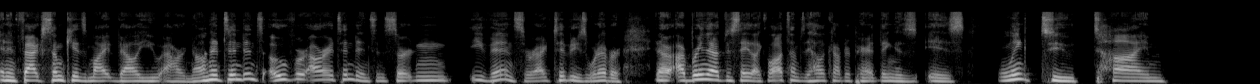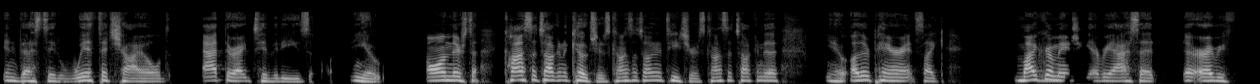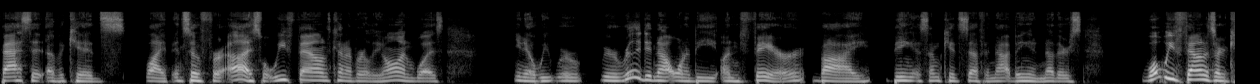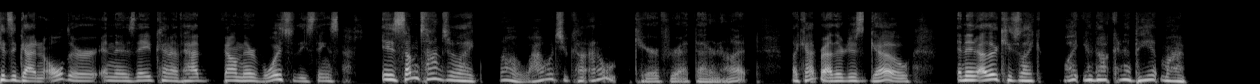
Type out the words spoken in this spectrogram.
And in fact, some kids might value our non-attendance over our attendance in certain events or activities, or whatever. And I, I bring that up to say, like a lot of times, the helicopter parent thing is is linked to time invested with a child at their activities. You know, on their stuff, constantly talking to coaches, constantly talking to teachers, constantly talking to you know other parents, like mm-hmm. micromanaging every asset or every facet of a kid's life. And so for us, what we found kind of early on was you know, we were we really did not want to be unfair by being at some kids' stuff and not being at others. What we found as our kids have gotten older and as they've kind of had found their voice with these things, is sometimes they're like, "Oh, why would you come? I don't care if you're at that or not. Like, I'd rather just go." And then other kids are like, "What? You're not going to be at my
